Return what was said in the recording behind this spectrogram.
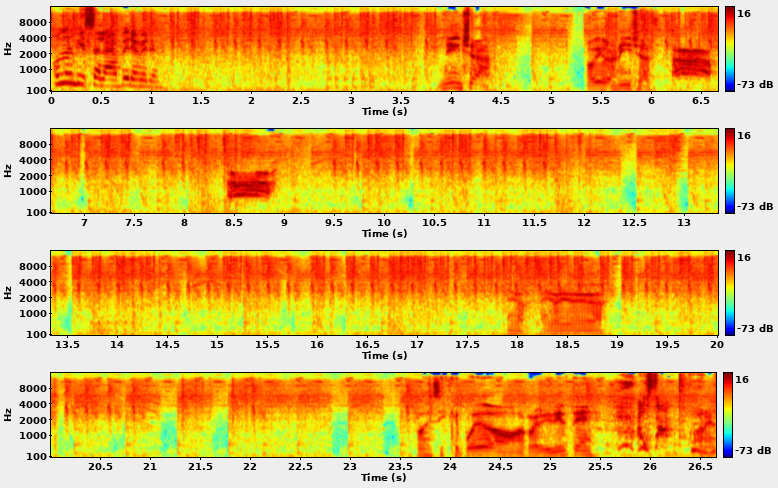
¿Cuándo empieza la pera pera? Ninja. Odio a los ninjas. ¡Ah! ¡Ah! Ahí va, ahí va, ahí va. ¿Vos decís que puedo revivirte? Ahí está. Con el-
